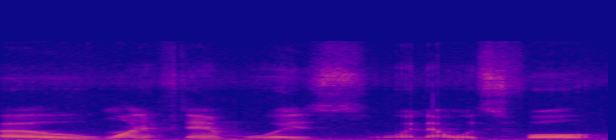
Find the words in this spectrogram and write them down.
Uh, one of them was when I was four,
